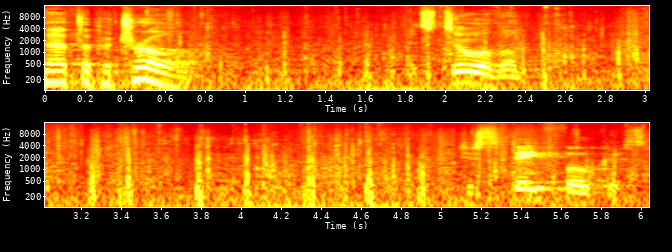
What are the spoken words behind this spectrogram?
That the patrol? It's two of them. Just stay focused.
